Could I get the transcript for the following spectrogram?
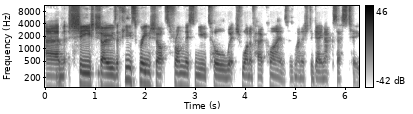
um, she shows a few screenshots from this new tool, which one of her clients has managed to gain access to.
